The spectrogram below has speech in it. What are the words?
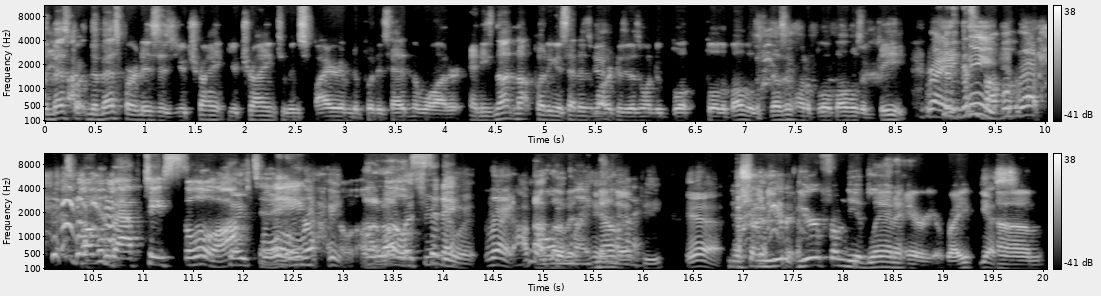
the best part the best part is is you're trying you're trying to inspire him to put his head in the water and he's not not putting his head in the Yeah. water because he doesn't want to blow, blow the bubbles he doesn't want to blow bubbles and pee Right, This me, bubble- right. This bubble bath tastes a little off Tastes full, today. right. A, a And I'll little let you acidic. do it. Right. I'm not I love it. my head Now- that pee. Yeah. now sean you're you're from the atlanta area right Yes. um,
